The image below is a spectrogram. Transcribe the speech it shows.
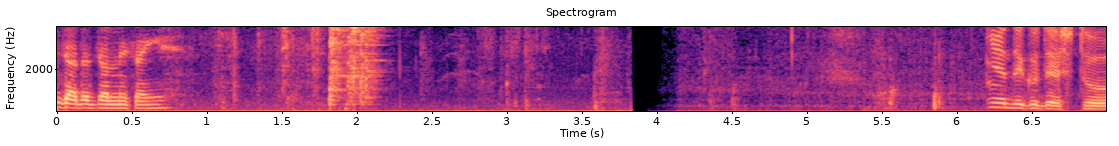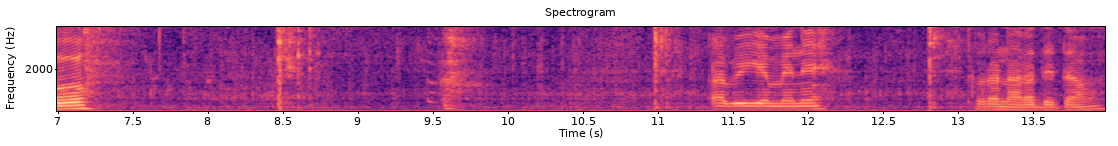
ज़्यादा जलने चाहिए। ये देखो दोस्तों। अभी ये मैंने थोड़ा नारा देता हूँ।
